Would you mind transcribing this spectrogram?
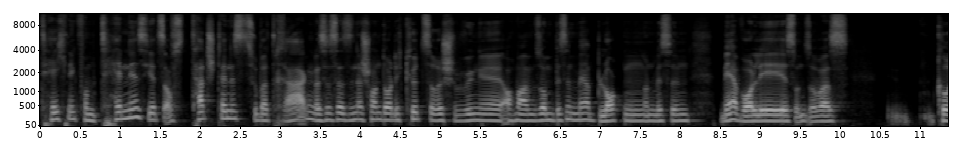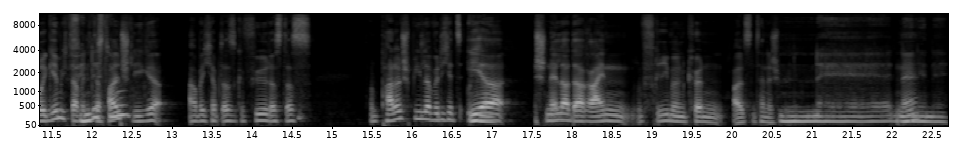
Technik vom Tennis jetzt aufs Touch-Tennis zu übertragen, das, ist, das sind ja schon deutlich kürzere Schwünge, auch mal so ein bisschen mehr Blocken und ein bisschen mehr Volleys und sowas. Korrigiere mich da, wenn ich da falsch liege, aber ich habe das Gefühl, dass das ein Paddelspieler würde ich jetzt eher schneller da rein friemeln können als ein Tennisspieler. Nee, nee, nee, nee. Nee,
